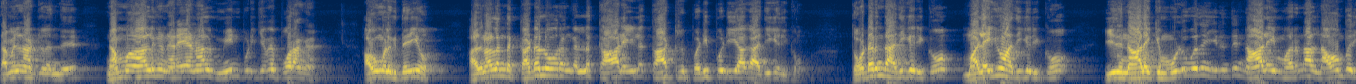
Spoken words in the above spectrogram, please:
தமிழ்நாட்டிலேருந்து நம்ம ஆளுங்க நிறைய நாள் மீன் பிடிக்கவே போகிறாங்க அவங்களுக்கு தெரியும். அதனால இந்த கடலோரங்களில் காலையில் காற்று படிப்படியாக அதிகரிக்கும். தொடர்ந்து அதிகரிக்கும். மழையும் அதிகரிக்கும். இது நாளைக்கு முழுவதும் இருந்து நாளை மறுநாள் நவம்பர்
